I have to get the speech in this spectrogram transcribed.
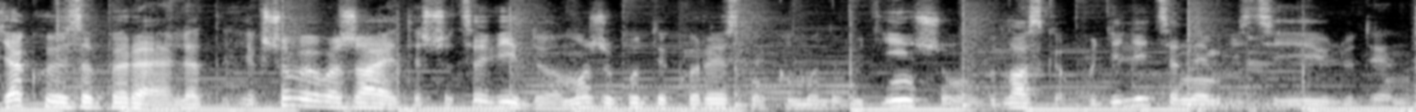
Дякую за перегляд. Якщо ви вважаєте, що це відео може бути корисне кому-небудь іншому, будь ласка, поділіться ним із цією людиною.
